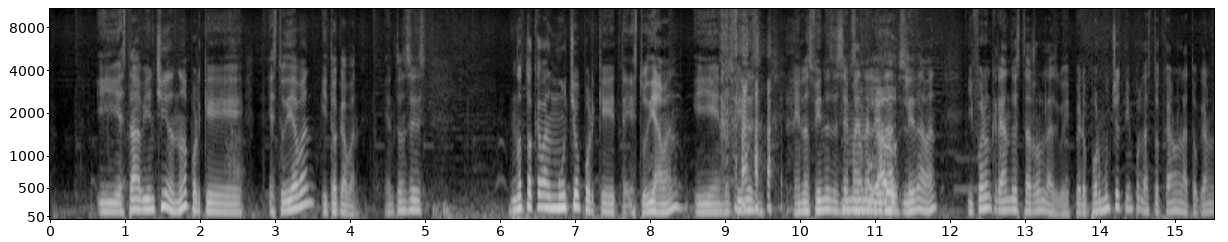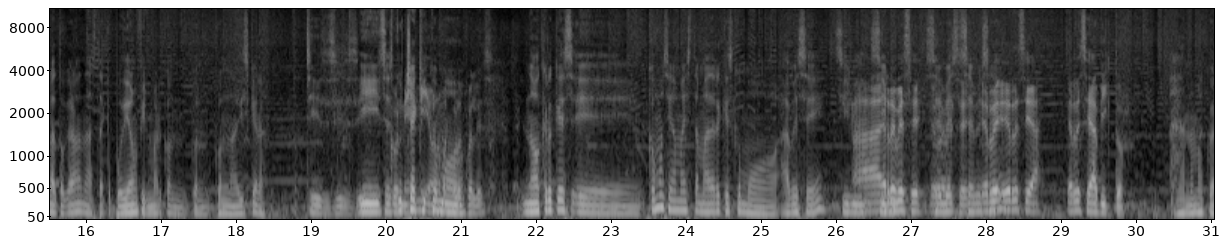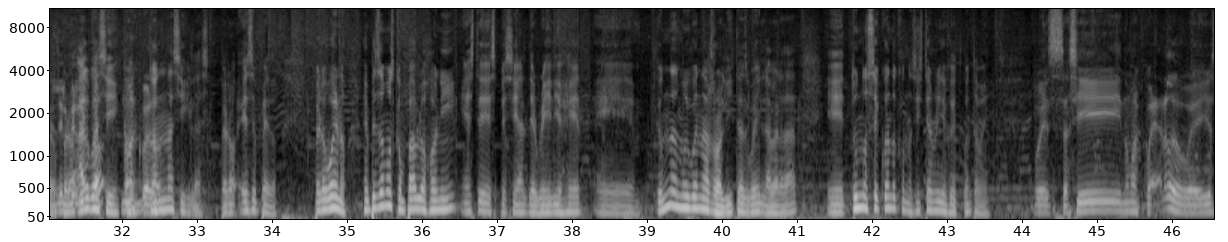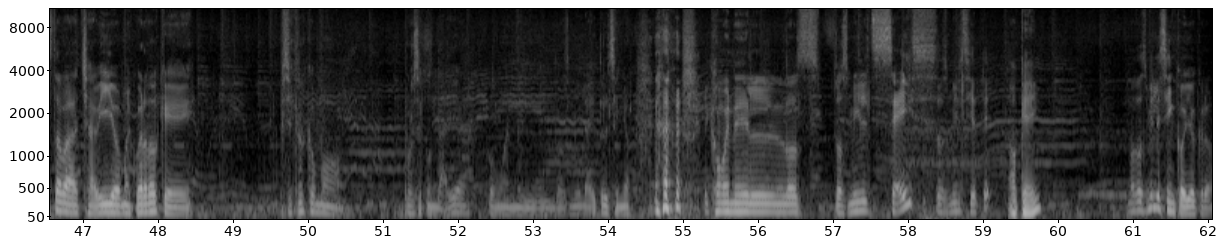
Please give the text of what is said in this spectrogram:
Y estaba bien chido no porque estudiaban y tocaban entonces no tocaban mucho porque te estudiaban y en los fines en los fines de semana le, da- abogados. le daban y fueron creando estas rolas, güey. Pero por mucho tiempo las tocaron, la tocaron, la tocaron hasta que pudieron firmar con, con, con una disquera. Sí, sí, sí. sí. Y se escucha aquí no como- cuál es. No, creo que es. Eh, ¿Cómo se llama esta madre que es como ABC? Civil- Ah, Civil- RBC. CB- RBC. CBC. RCA. RCA Víctor. Ah, no me acuerdo. ¿El del Pero perrito? algo así, No con, unas siglas. Pero ese pedo. Pero bueno, empezamos con Pablo Honey, este especial de Radiohead. eh, con unas muy buenas rolitas, güey, la verdad. Eh, Tú no sé cuándo conociste a Radiohead, cuéntame. Pues así, no me acuerdo, güey. Yo estaba chavillo. Me acuerdo que. Pues sí, creo como. Por secundaria. Como en el 2000. Ahí el señor. como en el. Los 2006, 2007. Ok. No, 2005, yo creo.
